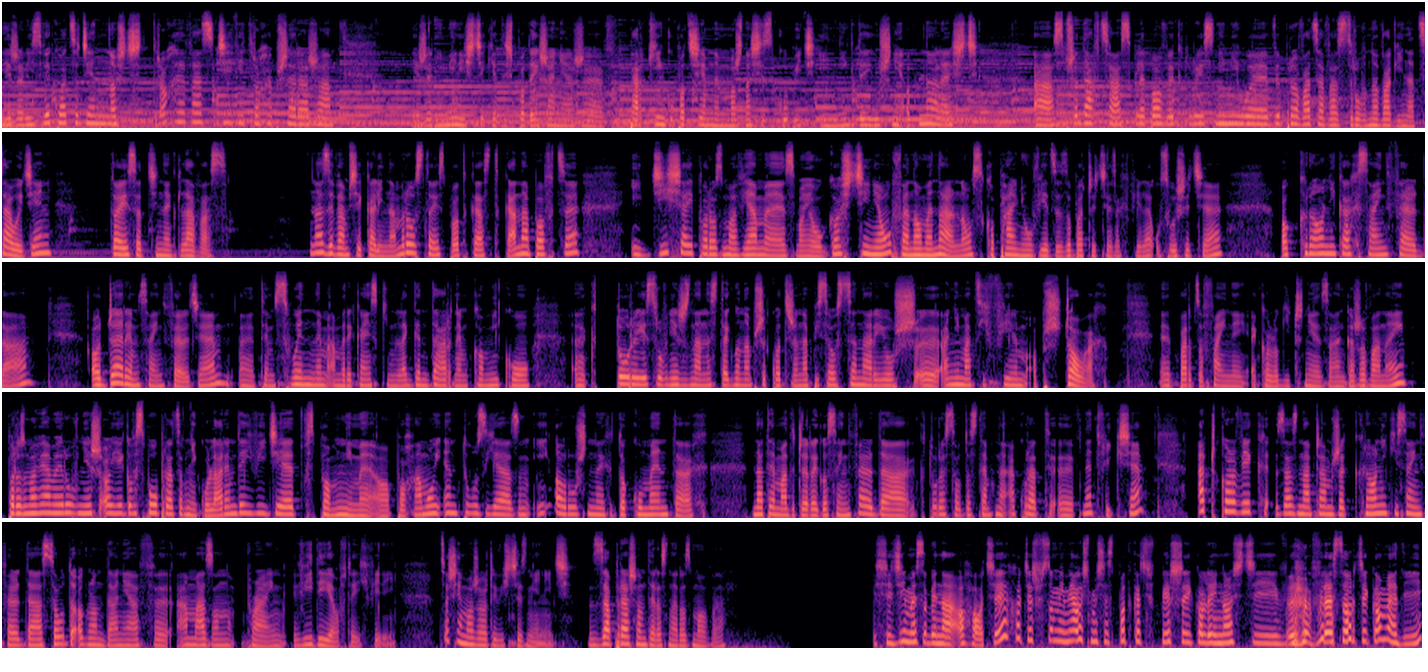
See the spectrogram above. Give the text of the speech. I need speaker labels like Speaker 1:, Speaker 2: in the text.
Speaker 1: Jeżeli zwykła codzienność trochę Was dziwi, trochę przeraża, jeżeli mieliście kiedyś podejrzenie, że w parkingu podziemnym można się zgubić i nigdy już nie odnaleźć, a sprzedawca sklepowy, który jest niemiły, wyprowadza Was z równowagi na cały dzień, to jest odcinek dla Was. Nazywam się Kalina Mróz, to jest podcast Kanapowcy i dzisiaj porozmawiamy z moją gościnią fenomenalną, z kopalnią wiedzy, zobaczycie za chwilę, usłyszycie, o kronikach Seinfelda, o Jerrym Seinfeldzie, e, tym słynnym amerykańskim legendarnym komiku, e, który jest również znany z tego na przykład, że napisał scenariusz e, animacji film o pszczołach, bardzo fajnej, ekologicznie zaangażowanej. Porozmawiamy również o jego współpracowniku Larym Davidzie, wspomnimy o Pohamuj Entuzjazm i o różnych dokumentach na temat Jerego Seinfelda, które są dostępne akurat w Netflixie. Aczkolwiek zaznaczam, że kroniki Seinfelda są do oglądania w Amazon Prime Video w tej chwili, co się może oczywiście zmienić. Zapraszam teraz na rozmowę. Siedzimy sobie na Ochocie, chociaż w sumie miałyśmy się spotkać w pierwszej kolejności w, w resorcie komedii.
